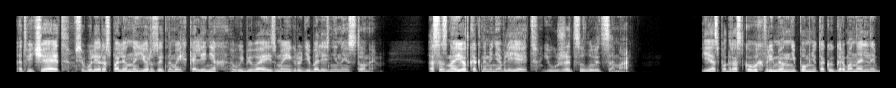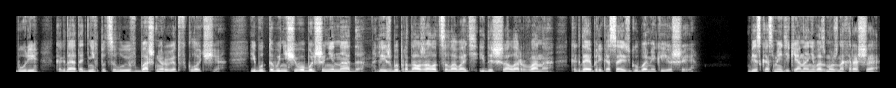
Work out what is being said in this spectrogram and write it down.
Отвечает, все более распаленно ерзает на моих коленях, выбивая из моей груди болезненные стоны. Осознает, как на меня влияет, и уже целует сама. Я с подростковых времен не помню такой гормональной бури, когда от одних поцелуев башню рвет в клочья. И будто бы ничего больше не надо, лишь бы продолжала целовать и дышала рвано, когда я прикасаюсь губами к ее шее. Без косметики она невозможно хороша,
